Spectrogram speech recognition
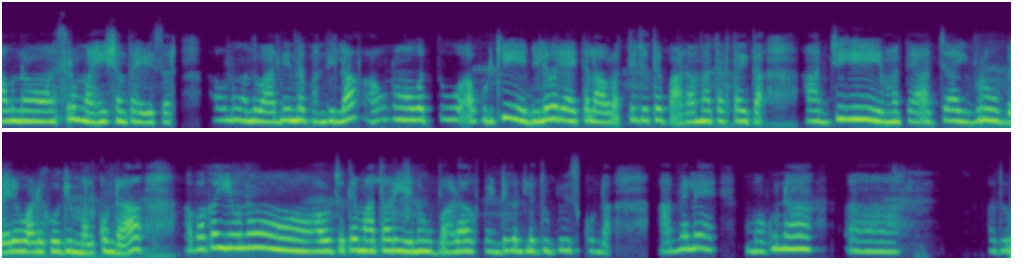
ಅವನ ಹೆಸರು ಮಹೇಶ್ ಅಂತ ಹೇಳಿ ಸರ್. ಅವನು ಒಂದು ವಾರದಿಂದ ಬಂದಿಲ್ಲ. ಅವನು ಅವತ್ತು ಆ ಹುಡುಗಿ ಡೆಲಿವರಿ ಆಯ್ತಲ್ಲ, ಅವ್ರ ಅತ್ತೆ ಜೊತೆ ಭಾಳ ಮಾತಾಡ್ತಾ ಇದ್ದ. ಅಜ್ಜಿ ಮತ್ತು ಅಜ್ಜ ಇಬ್ಬರು ಬೇರೆ ವಾರ್ಡಿಗೆ ಹೋಗಿ ಮಲ್ಕೊಂಡ್ರ. ಅವಾಗ ಇವನು ಅವ್ರ ಜೊತೆ ಮಾತಾಡಿ ಏನು ಭಾಳ ಗಂಟೆ ದುಡ್ಡು ಇಸ್ಕೊಂಡ. ಆಮೇಲೆ ಮಗುನ ಅದು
